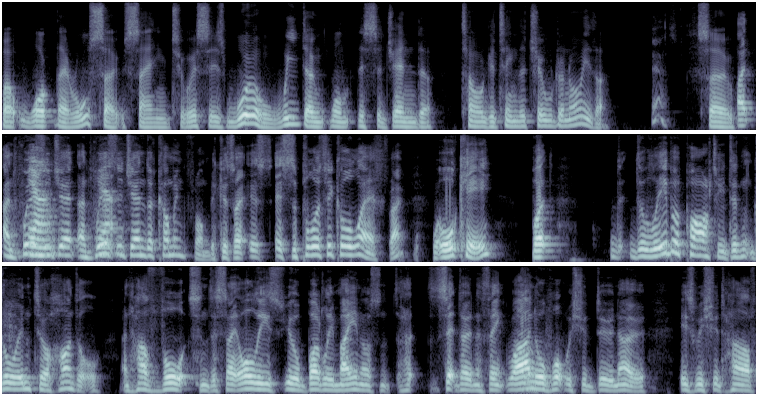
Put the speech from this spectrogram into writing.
but what they're also saying to us is, well, we don't want this agenda targeting the children either. Yes. So and, and where's, yeah. the, gen- and where's yeah. the gender coming from? Because it's it's the political left, right? Okay, but the, the Labour Party didn't go into a huddle and have votes and decide all these you know burly minors and sit down and think, well, I know what we should do now is we should have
